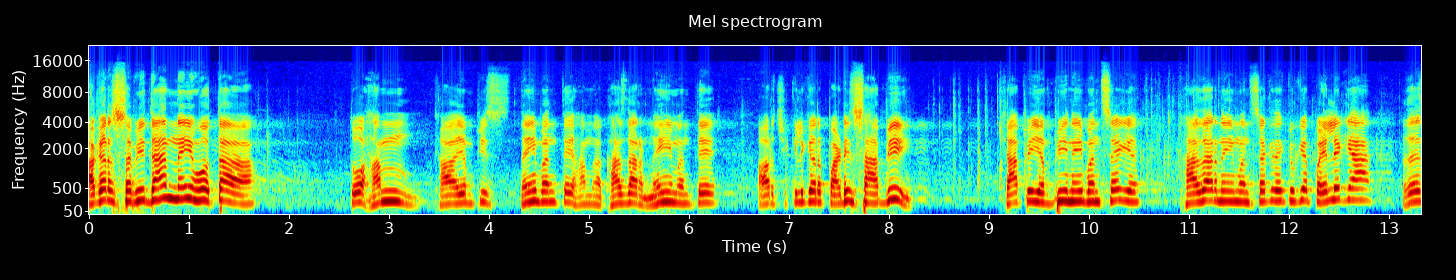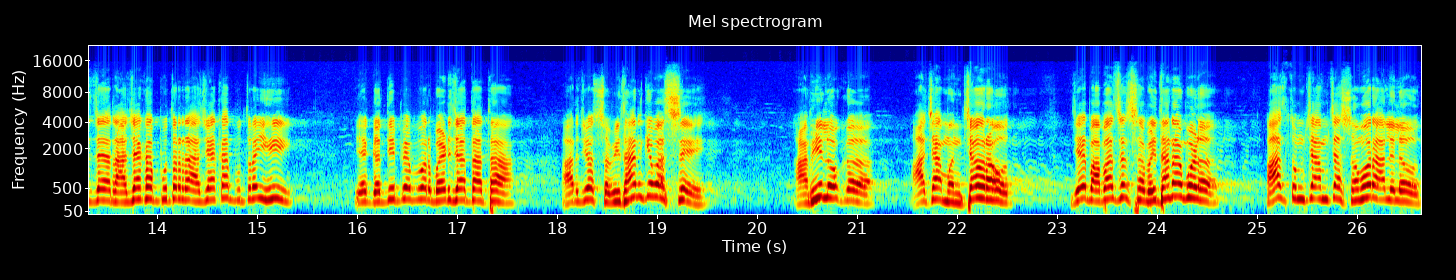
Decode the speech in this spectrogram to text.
अगर संविधान नहीं होता तो हम एम पी नहीं बनते हम खासदार नहीं बनते. और चिखलीकर पाटिल साहब भी क्या पे एम पी नहीं बन सके खासदार नहीं बन सकते क्योंकि पहले क्या राजा राजा का पुत्र राजा का पुत्र ही ये गद्दी पे पर बैठ जाता था। और जो संविधान के वजह से आम्ही लोक आज ह्या मंचावर आहोत जे बाबाचं संविधानामुळं आज तुमच्या आमच्यासमोर आलेलो आहोत.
